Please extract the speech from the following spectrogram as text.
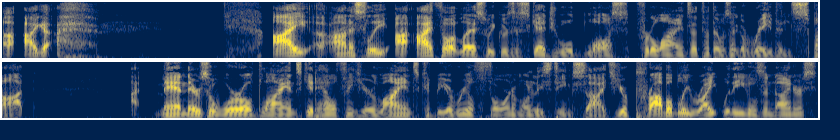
I, I got. I honestly, I, I, thought last week was a scheduled loss for the Lions. I thought that was like a Ravens spot man, there's a world Lions get healthy here. Lions could be a real thorn in one of these teams' sides. You're probably right with Eagles and Niners,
